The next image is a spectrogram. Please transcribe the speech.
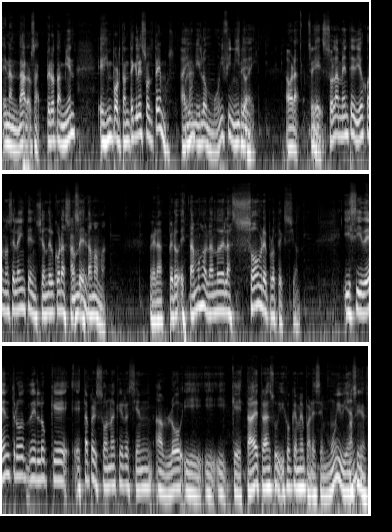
en andar, o sea, pero también es importante que le soltemos. Hay un hilo muy finito ahí. Ahora, eh, solamente Dios conoce la intención del corazón de esta mamá. ¿Verdad? Pero estamos hablando de la sobreprotección. Y si dentro de lo que esta persona que recién habló y, que está detrás de su hijo, que me parece muy bien, Así es.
